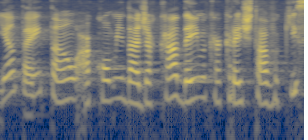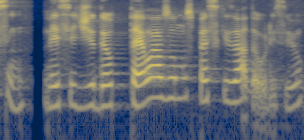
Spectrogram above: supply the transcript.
E até então, a comunidade acadêmica acreditava que sim. Nesse dia deu tela azul nos pesquisadores, viu?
